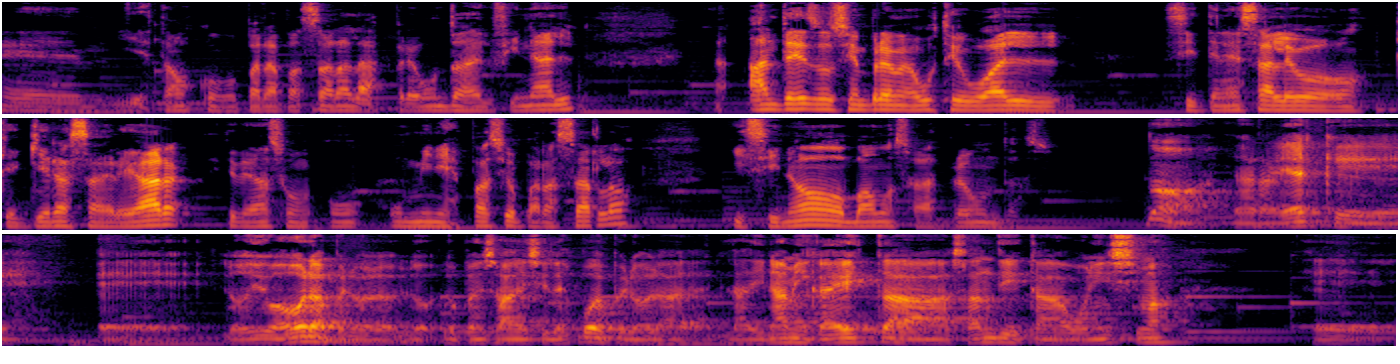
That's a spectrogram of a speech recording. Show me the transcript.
eh, y estamos como para pasar a las preguntas del final. Antes de eso siempre me gusta igual si tenés algo que quieras agregar, que tengas un, mini espacio para hacerlo, y si no, vamos a las preguntas. No, la realidad es que eh, lo digo ahora, pero lo, pensaba decir después, pero la, dinámica esta, Santi, está buenísima. Eh,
